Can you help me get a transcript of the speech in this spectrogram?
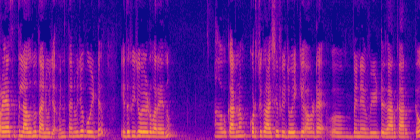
പ്രയാസത്തിലാകുന്നു തനൂജ. പിന്നെ തനൂജ പോയിട്ട് ഇത് ഫിജോയോട് പറയുന്നു. കാരണം കുറച്ച് കാശ് ഫിജോയ്ക്ക് അവരുടെ പിന്നെ വീട്ടുകാർക്കാർക്കോ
